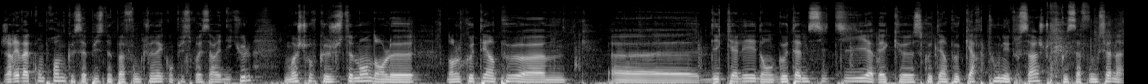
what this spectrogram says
j'arrive à comprendre que ça puisse ne pas fonctionner, qu'on puisse trouver ça ridicule. Moi, je trouve que justement dans le dans le côté un peu euh, décalé dans Gotham City avec euh, ce côté un peu cartoon et tout ça, je trouve que ça fonctionne.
